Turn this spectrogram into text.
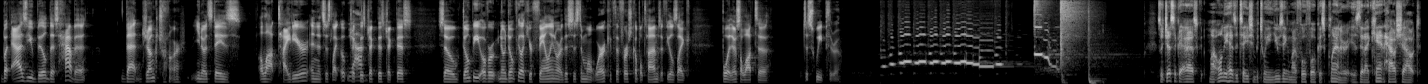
But as you build this habit, that junk drawer, you know, it stays a lot tidier and it's just like, oh, check Yeah. this, check this, check this. So don't be over, you know, don't feel like you're failing or this system won't work if the first couple times it feels like, boy, there's a lot to to sweep through. So Jessica asked, My only hesitation between using my full focus planner is that I can't house out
